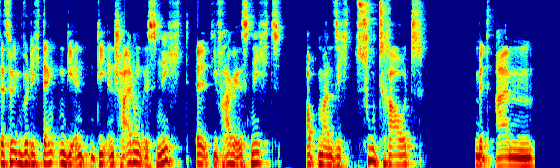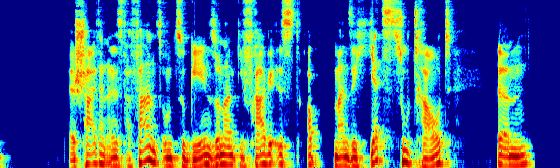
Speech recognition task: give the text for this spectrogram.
deswegen würde ich denken, die, die Entscheidung ist nicht, äh, die Frage ist nicht, ob man sich zutraut, mit einem äh, Scheitern eines Verfahrens umzugehen, sondern die Frage ist, ob man sich jetzt zutraut, ähm,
